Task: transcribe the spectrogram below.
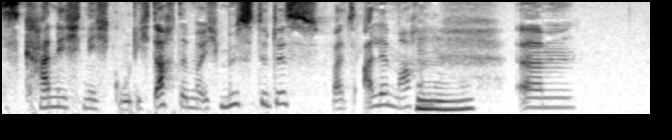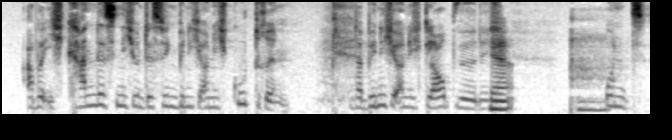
Das kann ich nicht gut. Ich dachte immer, ich müsste das, weil es alle machen. Mhm. Ähm, aber ich kann das nicht und deswegen bin ich auch nicht gut drin. Da bin ich auch nicht glaubwürdig. Ja. Und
